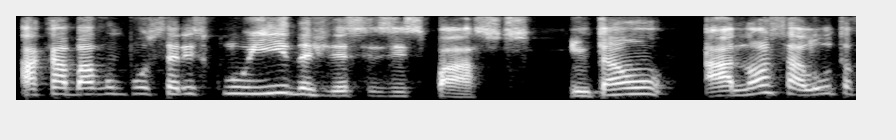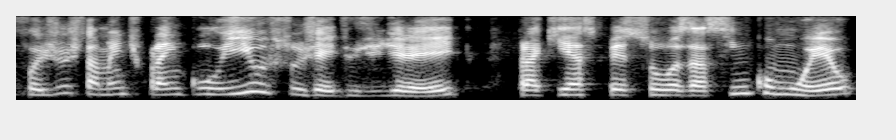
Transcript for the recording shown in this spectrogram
acabavam por ser excluídas desses espaços. Então, a nossa luta foi justamente para incluir os sujeitos de direito, para que as pessoas, assim como eu,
